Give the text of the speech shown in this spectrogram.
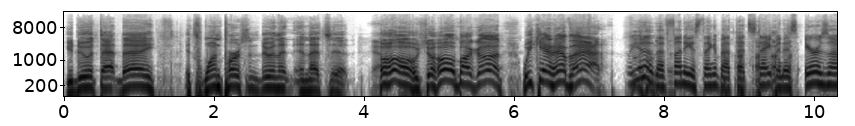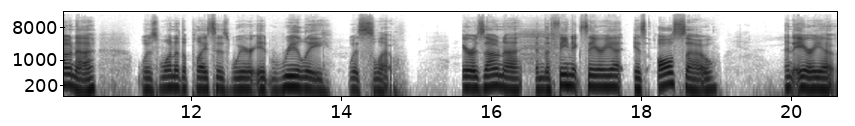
you do it that day it's one person doing it and that's it oh oh my god. We can't have that. Well you know the funniest thing about that statement is arizona was one of the places where it really was slow. Arizona and the phoenix area is also an area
